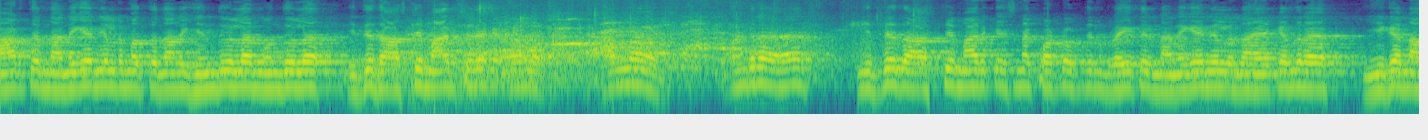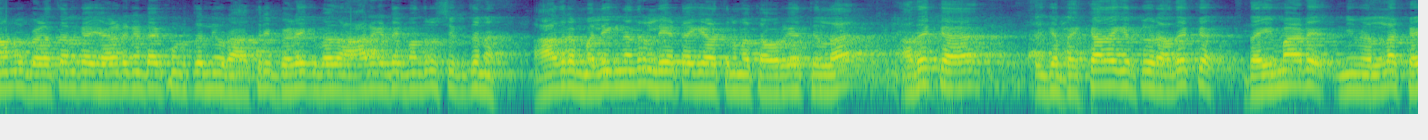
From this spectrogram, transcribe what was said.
ಮಾಡ್ತೇನೆ. ನನಗೇನಿಲ್ಲ ಮತ್ತು ನನಗೆ ಹಿಂದೂ ಇಲ್ಲ, ಮುಂದೂ ಇಲ್ಲ. ಇದ್ದಿದ್ದು ಆಸ್ತಿ ಅಲ್ಲ. ಅಲ್ಲ, ಅಂದ್ರೆ ಇದ್ದಿದ್ದು ಆಸ್ತಿ ಮಾರ್ಕೇಶನ ಕೊಟ್ಟು ಹೋಗ್ತೀನಿ ರೈತರಿಗೆ. ನನಗೇನಿಲ್ಲ ನಾ, ಯಾಕಂದ್ರೆ ಈಗ ನಾನು ಬೆಳತನಕ ಎರಡು ಗಂಟೆಗೆ ಕುಣ್ತೀನಿ ನೀವು ರಾತ್ರಿ ಬೆಳಗ್ಗೆ ಬಂದು ಆರು ಗಂಟೆಗೆ ಬಂದರೂ ಸಿಗ್ತಾನೆ. ಆದರೆ ಮಲಗಿನಂದ್ರೆ ಲೇಟಾಗಿ ಹೇಳ್ತೀನಿ ಮತ್ತು ಇಲ್ಲ ಅದಕ್ಕೆ ಈಗ ಬೇಕಾದಾಗಿರ್ತೀವ್ರಿ. ಅದಕ್ಕೆ ದಯಮಾಡಿ ನೀವೆಲ್ಲ ಕೈ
